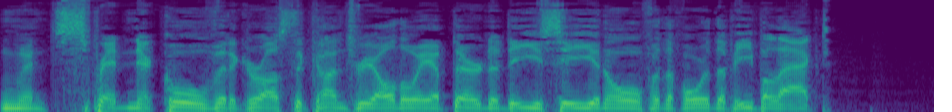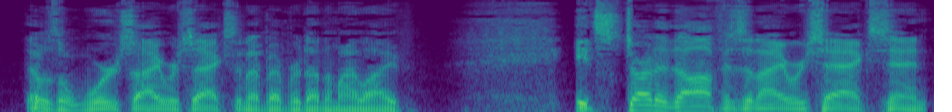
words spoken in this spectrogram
and went spreading their COVID across the country, all the way up there to D.C. You know, for the For the People Act. That was the worst Irish accent I've ever done in my life. It started off as an Irish accent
